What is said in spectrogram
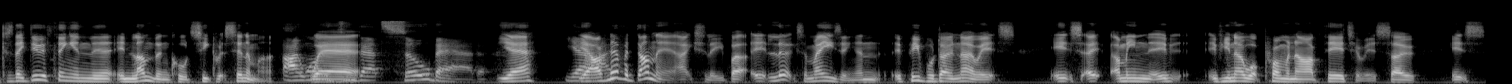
because they do a thing in the in London called Secret Cinema. i want to do that so bad Yeah. yeah, Yeah, I've I- never done it actually, but it looks amazing. And if people don't know, it's it's. uh, I mean, if if you know what Promenade Theatre is, so it's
